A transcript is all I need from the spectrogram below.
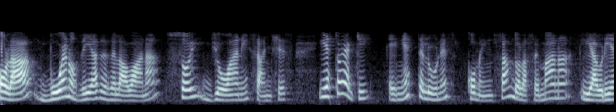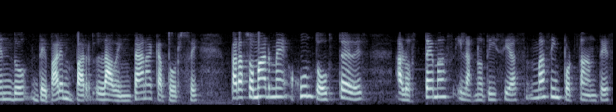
Hola, buenos días desde La Habana. Soy Joanny Sánchez y estoy aquí en este lunes comenzando la semana y abriendo de par en par la ventana 14 para asomarme junto a ustedes a los temas y las noticias más importantes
